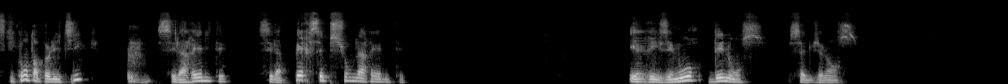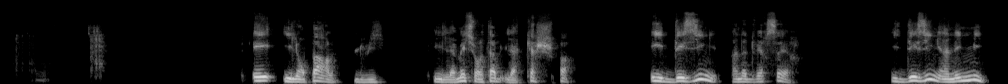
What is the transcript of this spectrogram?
ce qui compte en politique, c'est la réalité, c'est la perception de la réalité. Éric Zemmour dénonce cette violence. Et il en parle, lui. Il la met sur la table, il la cache pas. Et il désigne un adversaire. Il désigne un ennemi.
